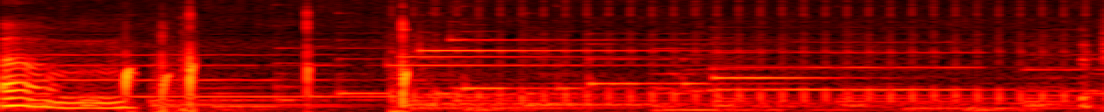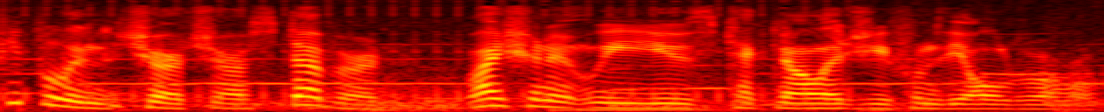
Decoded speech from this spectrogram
Um... The people in the church are stubborn. Why shouldn't we use technology from the old world?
